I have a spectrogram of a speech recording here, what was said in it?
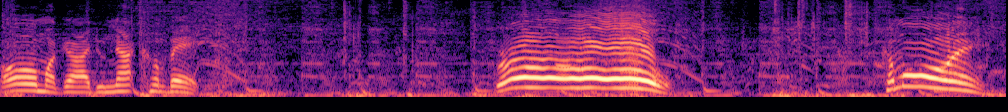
Oh my god, do not come back. Bro! Come on!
